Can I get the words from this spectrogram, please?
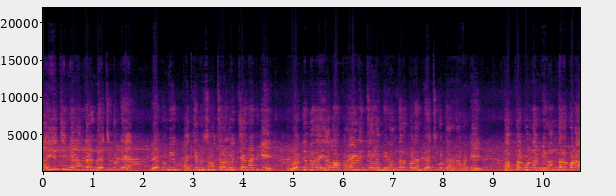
దయించి మీరు అందరూ నేర్చుకుంటే రేపు మీకు పద్దెనిమిది సంవత్సరాలు వచ్చే నాటికి రోడ్డు మీద ఎలా ప్రయాణించాలో మీరు అందరూ కూడా నేర్చుకుంటారు కాబట్టి తప్పకుండా మీరు అందరూ కూడా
